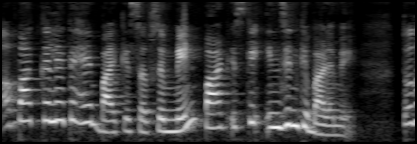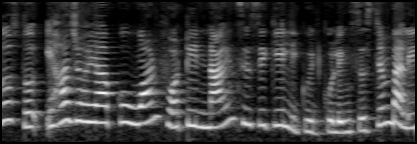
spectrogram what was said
अब बात कर लेते हैं बाइक के सबसे मेन पार्ट इसके इंजन के बारे में। तो दोस्तों, यहाँ जो है आपको 149 सीसी की लिक्विड कूलिंग सिस्टम वाली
